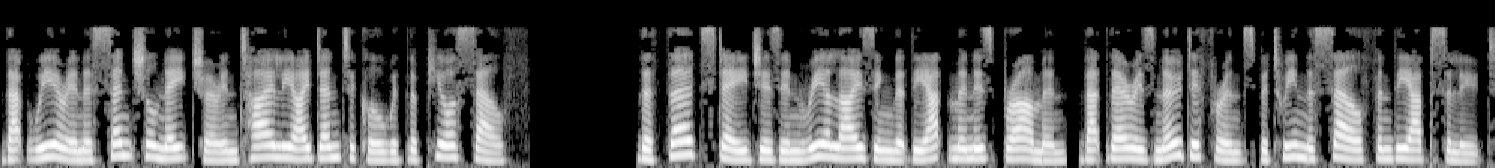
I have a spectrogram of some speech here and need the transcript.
that we are in essential nature entirely identical with the pure self. The third stage is in realizing that the Atman is Brahman, that there is no difference between the self and the Absolute.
